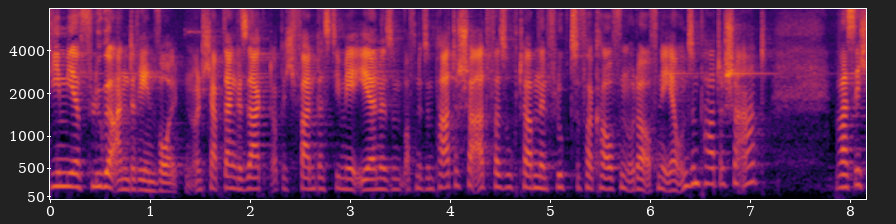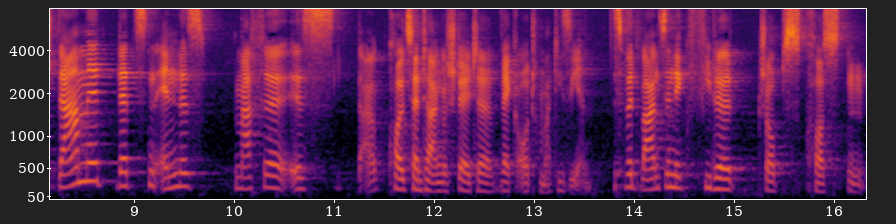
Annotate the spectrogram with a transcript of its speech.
die mir Flüge andrehen wollten. Und ich habe dann gesagt, ob ich fand, dass die mir eher eine, auf eine sympathische Art versucht haben, einen Flug zu verkaufen oder auf eine eher unsympathische Art. Was ich damit letzten Endes mache, ist Callcenter-Angestellte wegautomatisieren. Es wird wahnsinnig viele Jobs kosten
